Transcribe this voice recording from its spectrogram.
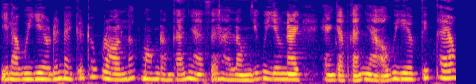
Vậy là video đến đây kết thúc rồi. Rất mong rằng cả nhà sẽ hài lòng với video này. Hẹn gặp cả nhà ở video tiếp theo.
